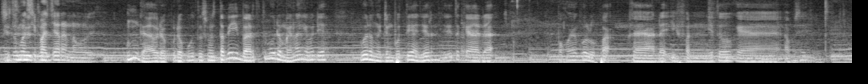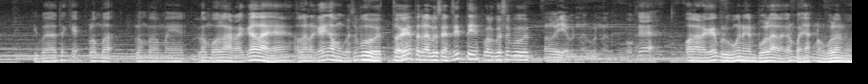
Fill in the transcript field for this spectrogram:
itu masih pacaran sama lu. Enggak, udah udah putus mas. Tapi ibarat itu gue udah main lagi sama dia. Gue udah ngejemput dia anjir. Jadi tuh kayak ada pokoknya gue lupa kayak ada event gitu kayak apa sih? Ibaratnya kayak lomba lomba main lomba olahraga lah ya. Olahraganya nggak mau gue sebut. Soalnya terlalu sensitif kalau gue sebut. Oh iya benar benar. Oke, olahraganya berhubungan dengan bola lah kan banyak no bola no.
